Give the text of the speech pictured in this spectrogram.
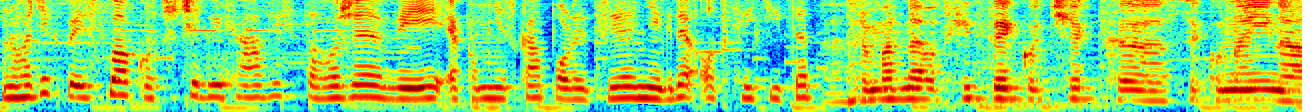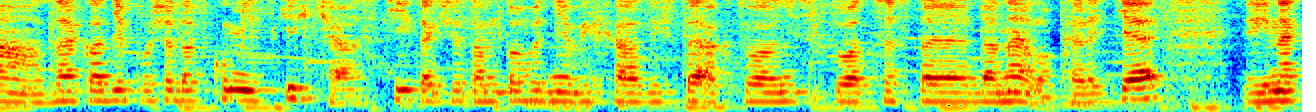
Mnoho těch pejsků a kočiček vychází z toho, že vy jako městská policie někde odchytíte. Hromadné odchyty koček eh, se konají na základě požadavku městských částí, takže tam to hodně vychází z té aktuální aktuální situace v té dané lokalitě. Jinak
